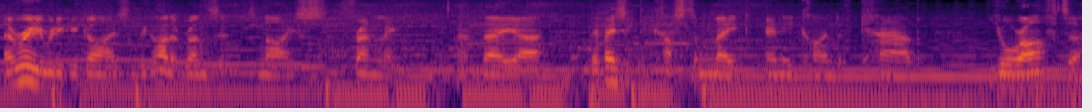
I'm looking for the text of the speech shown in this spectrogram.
They're really, really good guys, and the guy that runs it is nice, friendly, and they uh, they basically custom make any kind of cab you're after.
